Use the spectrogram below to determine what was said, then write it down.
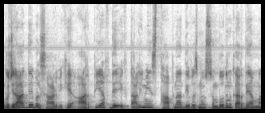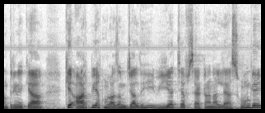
ਗੁਜਰਾਤ ਦੇ ਬਲਸਾੜ ਵਿਖੇ ਆਰਪੀਐਫ ਦੇ 41ਵੇਂ ਸਥਾਪਨਾ ਦਿਵਸ ਨੂੰ ਸੰਬੋਧਨ ਕਰਦਿਆਂ ਮੰਤਰੀ ਨੇ ਕਿਹਾ ਕਿ ਆਰਪੀਐਫ ਮੁਲਾਜ਼ਮ ਜਲਦ ਹੀ ਵੀਐਚਐਫ ਸੈਟਾਂ ਨਾਲ ਲੈਸ ਹੋਣਗੇ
